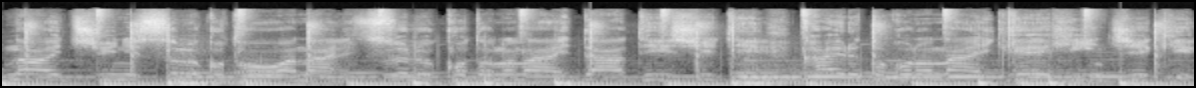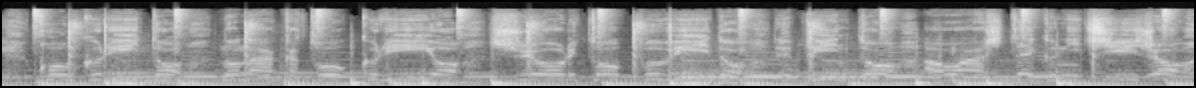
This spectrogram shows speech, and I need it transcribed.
内地に住むことはない。することのない。ダーティーシティ。帰るところない。景品時期。コンクリートの中とっくりよ。しおりトップウィード。でピント合わしてく日常。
